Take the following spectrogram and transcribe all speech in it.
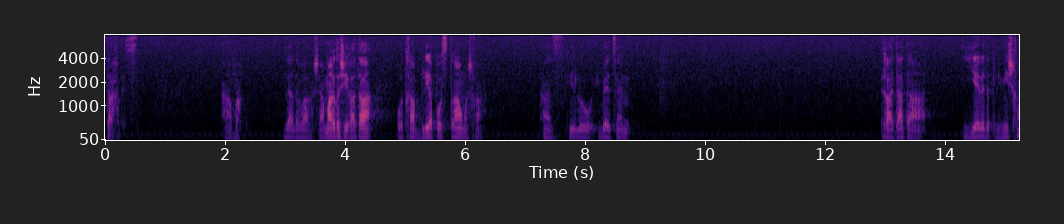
תכלס. אהבה. זה הדבר. שאמרת שהיא ראתה אותך בלי הפוסט-טראומה שלך, אז כאילו, היא בעצם ראתה את הילד הפנימי שלך,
